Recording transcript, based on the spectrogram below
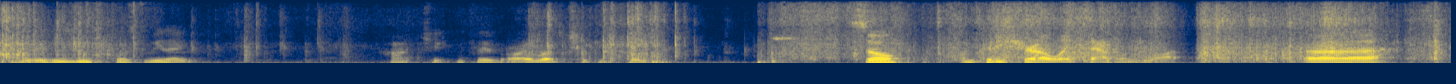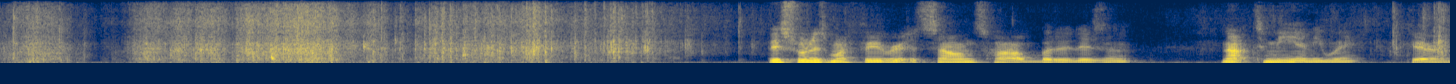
Are these supposed to be like hot chicken flavor? Oh, I love chicken flavor. So, I'm pretty sure I like that one a lot. Uh, this one is my favorite. It sounds hot, but it isn't. Not to me anyway. Karen.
